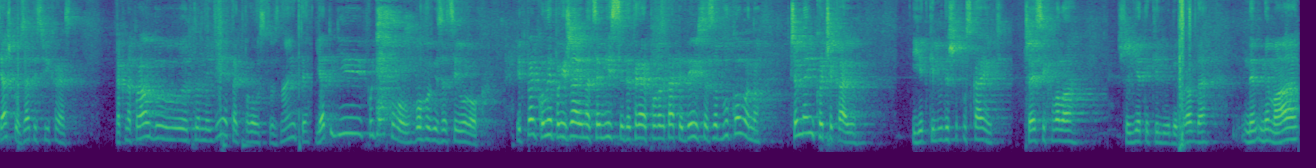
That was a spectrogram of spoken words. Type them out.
тяжко взяти свій хрест. Так направду то не є так просто, знаєте. Я тоді подякував Богові за цей урок. І тепер, коли приїжджаю на це місце, де треба повертати, дивлюся, заблоковано, чимненько чекаю. І є такі люди, що пускають. Честь і хвала, що є такі люди, правда? Нема,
